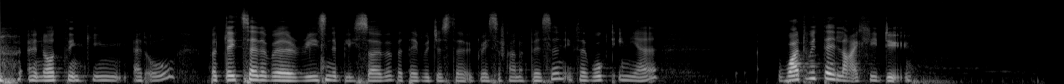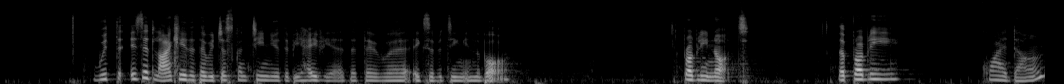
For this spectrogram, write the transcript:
and not thinking at all, but let's say they were reasonably sober, but they were just an aggressive kind of person, if they walked in here, what would they likely do? Would, is it likely that they would just continue the behavior that they were exhibiting in the bar? Probably not. They'll probably quiet down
